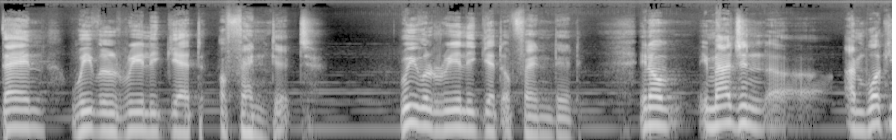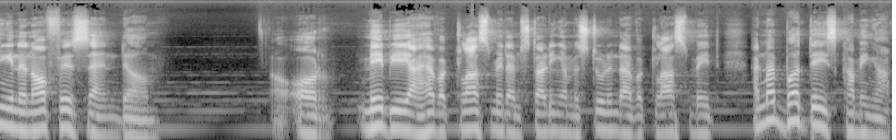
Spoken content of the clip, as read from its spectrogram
then we will really get offended. We will really get offended. You know, imagine uh, I'm working in an office and, um, or maybe I have a classmate, I'm studying, I'm a student, I have a classmate, and my birthday is coming up.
